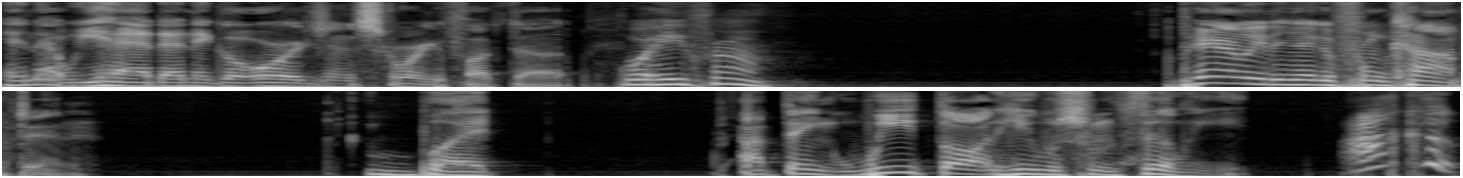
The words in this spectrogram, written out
and that we had that nigga origin story fucked up. Where he from? Apparently, the nigga from Compton, but I think we thought he was from Philly. I could.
